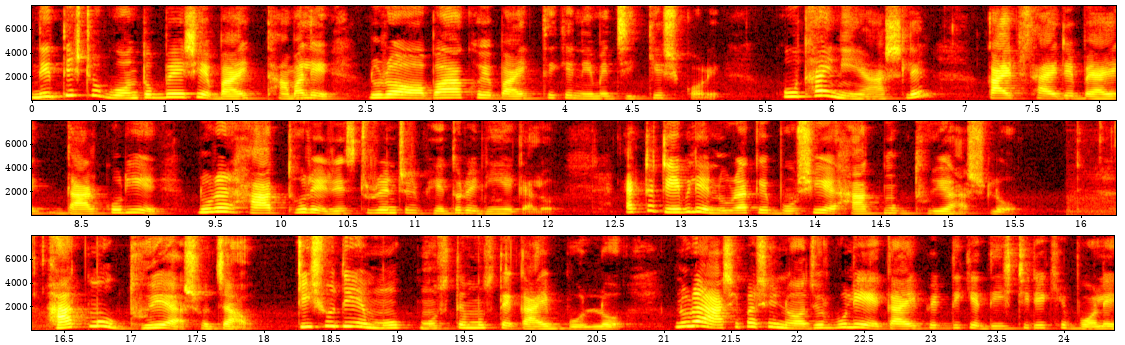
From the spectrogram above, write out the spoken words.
নির্দিষ্ট গন্তব্যে এসে বাইক থামালে নুরা অবাক হয়ে বাইক থেকে নেমে জিজ্ঞেস করে, কোথায় নিয়ে আসলেন? কাইপ সাইডে ব্যাগ দাঁড় করিয়ে নুরার হাত ধরে রেস্টুরেন্টের ভেতরে নিয়ে গেল। একটা টেবিলে নুরাকে বসিয়ে হাত মুখ ধুয়ে আসলো। হাত মুখ ধুয়ে আসো, যাও। টিস্যু দিয়ে মুখ মুছতে মুছতে কাইপ বলল নুরা আশেপাশে নজর বুলিয়ে কাইপের দিকে দৃষ্টি রেখে বলে,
